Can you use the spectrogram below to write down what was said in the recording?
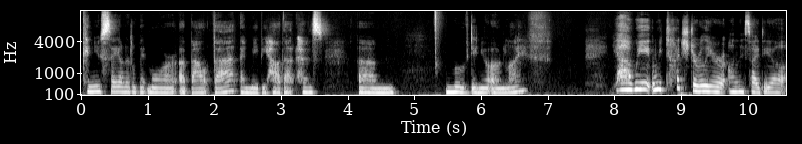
Can you say a little bit more about that and maybe how that has um, moved in your own life? Yeah, we, we touched earlier on this idea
